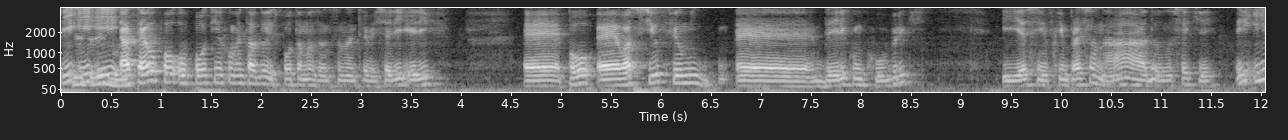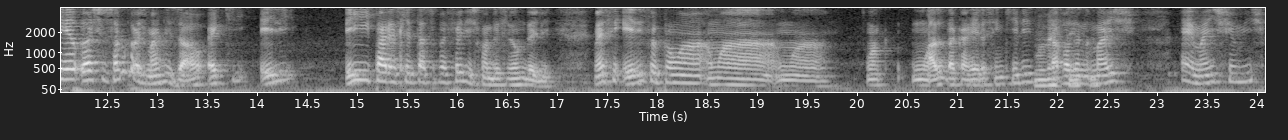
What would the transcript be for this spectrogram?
E, e- e até o Paul, o Paul tinha comentado isso, Paul Thomas Anderson na entrevista. Ele. ele é, Paul, é, eu assisti o filme é, dele com Kubrick. E assim, eu fiquei impressionado, não sei o quê. E, e eu acho, sabe o que eu acho mais bizarro? É que ele. E parece que ele tá super feliz com a decisão dele. Mas assim, ele foi pra uma, uma, uma, uma- um lado da carreira assim que ele tá fazendo né? mais. É, mais filmes.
